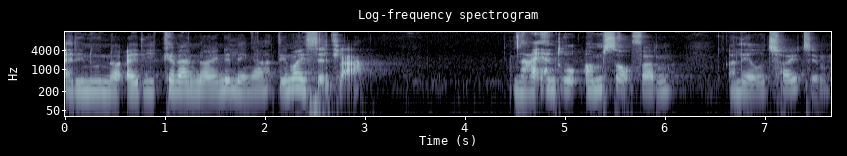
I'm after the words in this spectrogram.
at I, nu, at I ikke kan være nøgne længere. Det må I selv klare. Nej, han drog omsorg for dem og lavede tøj til dem.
